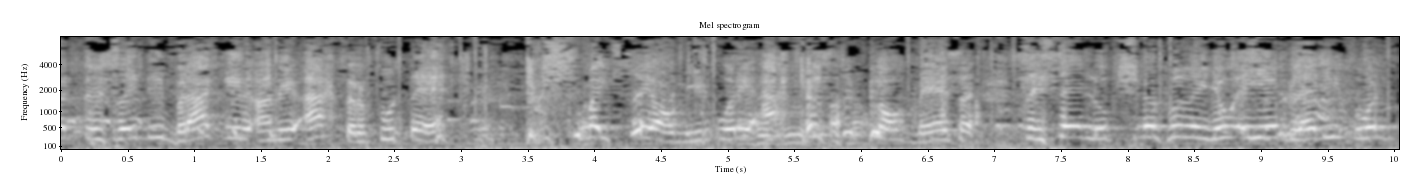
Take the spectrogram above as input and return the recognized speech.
En toe sy die brak hier aan die agtervoete het, toe smyt sy hom hier oor die agterste klomp mense. Sy sê loop snuffel in jou eie bloody oond.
